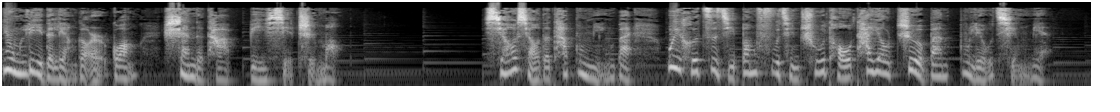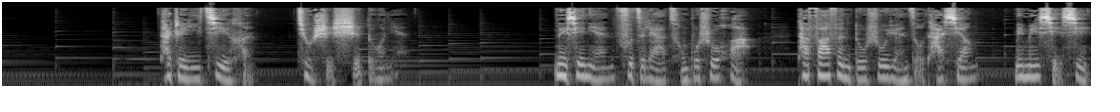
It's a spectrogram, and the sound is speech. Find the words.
用力的两个耳光，扇得他鼻血直冒。小小的他不明白，为何自己帮父亲出头，他要这般不留情面。他这一记恨，就是十多年。那些年，父子俩从不说话，他发奋读书，远走他乡，每每写信，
